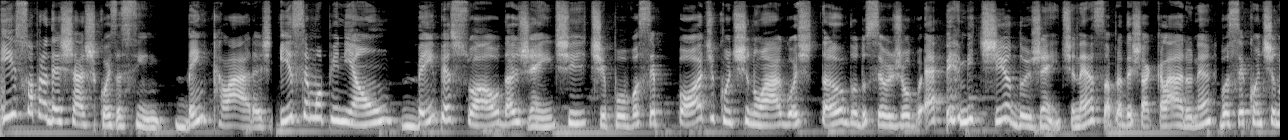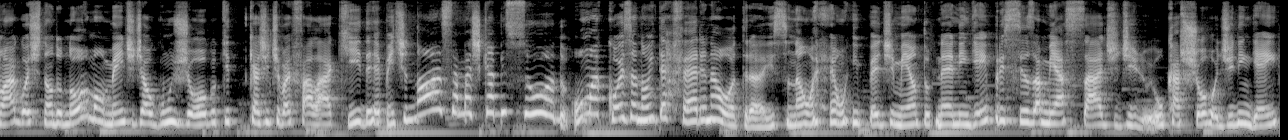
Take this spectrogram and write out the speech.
E só para deixar as coisas assim bem claras, isso é uma opinião bem pessoal da gente, tipo, você pode continuar gostando do seu jogo, é permitido, gente, né? Só para deixar claro, né? Você continuar gostando normalmente de algum jogo que, que a gente vai falar aqui de repente, nossa, mas que absurdo. Uma coisa não interfere na outra. Isso não é um impedimento, né? Ninguém precisa ameaçar de, de o cachorro de ninguém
